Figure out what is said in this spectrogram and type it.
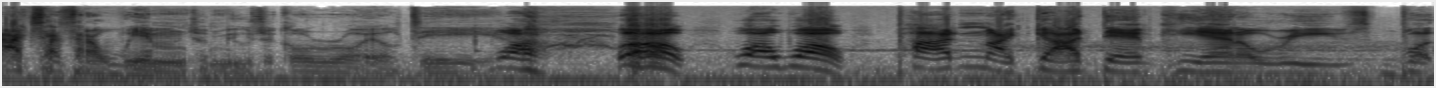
access at a whim to musical royalty. Whoa, whoa, whoa, whoa! Pardon my goddamn Keanu Reeves, but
